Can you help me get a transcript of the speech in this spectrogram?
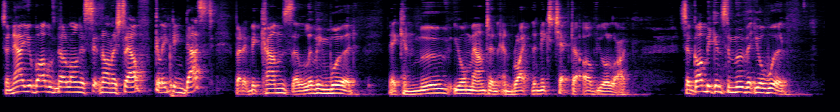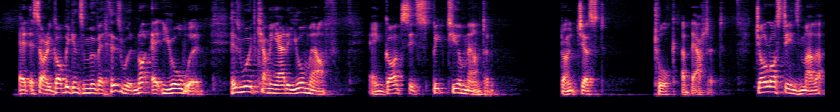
So now your Bible's no longer sitting on a shelf collecting dust, but it becomes a living word that can move your mountain and write the next chapter of your life. So God begins to move at your word. At, sorry, God begins to move at His word, not at your word. His word coming out of your mouth. And God said, Speak to your mountain. Don't just talk about it. Joel Osteen's mother,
